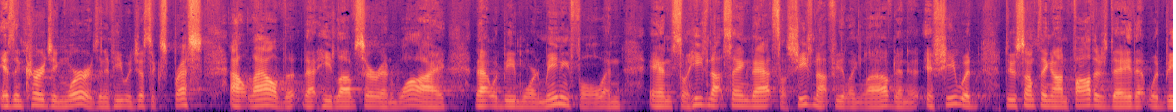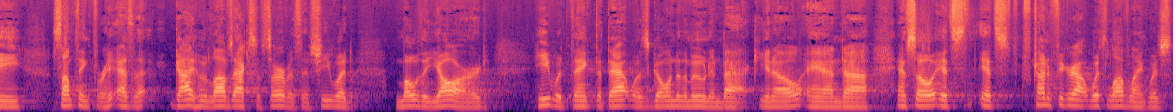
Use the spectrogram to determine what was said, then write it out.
is encouraging words. And if he would just express out loud that, that, he loves her and why, that would be more meaningful. And, and so he's not saying that, so she's not feeling loved. And if she would do something on Father's Day that would be something for, as a guy who loves acts of service, if she would mow the yard, he would think that that was going to the moon and back, you know? And, uh, and so it's, it's trying to figure out which love language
